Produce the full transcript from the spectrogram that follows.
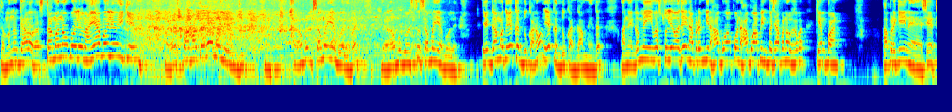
તો મનુ કે, હાલો, રસ્તામાં ન બોલ્યો ને, અહીંયા બોલ્યો એ કે. રસ્તામાં તો ન બોલ્યો અમુક સમયે બોલે ભાઈ. અમુક વસ્તુ સમયે બોલે. એક ગામમાં તો એક જ દુકાન હો, એક જ દુકાન ગામની અંદર. અને ગમે એ વસ્તુ લેવા જઈએ ને આપણે એમ હાબુ હાબો આપો ને, હાબો આપીને પછી આપણને ખબર? કેમ પણ? આપણે કહીએ ને, શેઠ,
